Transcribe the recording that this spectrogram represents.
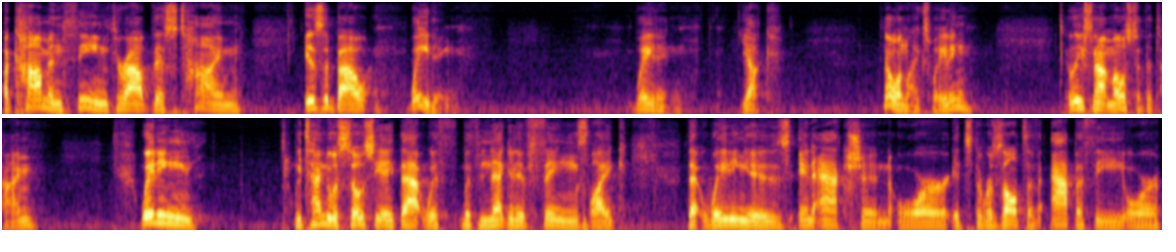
a common theme throughout this time is about waiting. Waiting. Yuck. No one likes waiting, at least not most of the time. Waiting, we tend to associate that with, with negative things like that waiting is inaction or it's the result of apathy or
